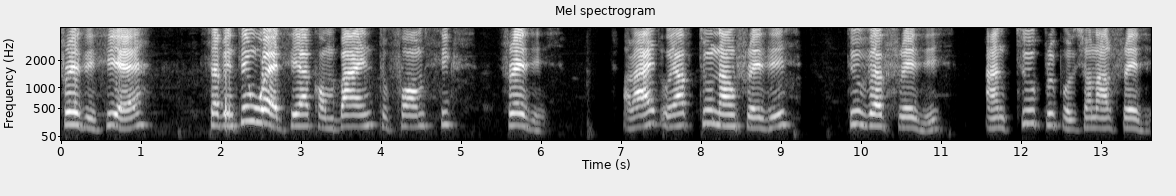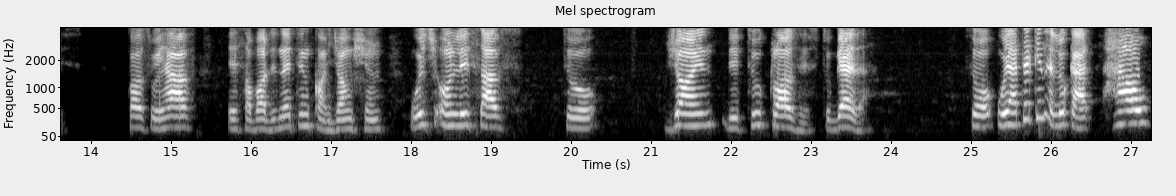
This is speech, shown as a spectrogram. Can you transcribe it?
phrases here, 17 words here combined to form six phrases. All right, we have two noun phrases, two verb phrases, and two prepositional phrases. Because we have a subordinating conjunction which only serves to join the two clauses together. So we are taking a look at how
